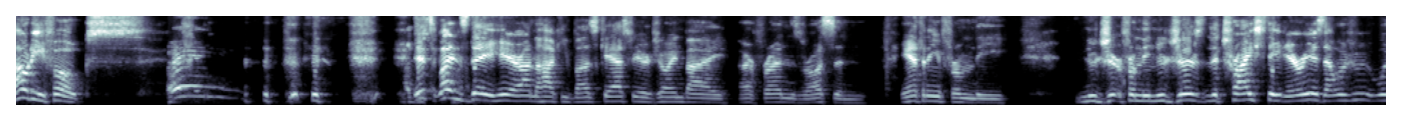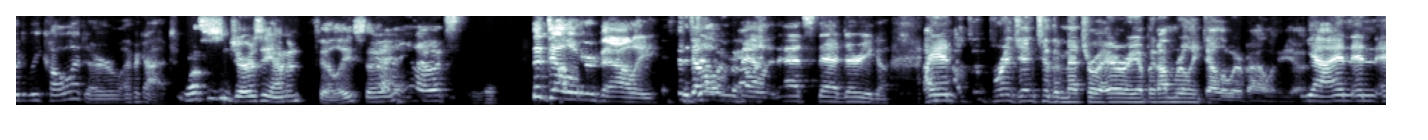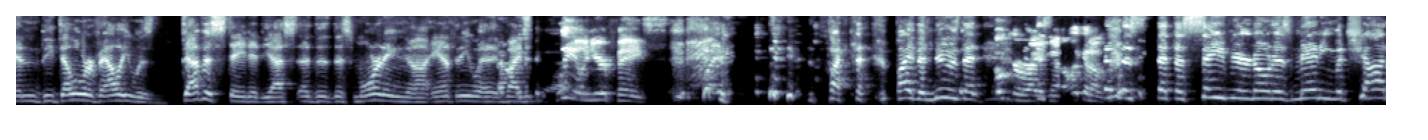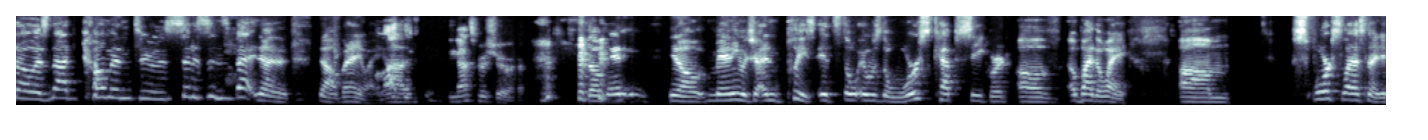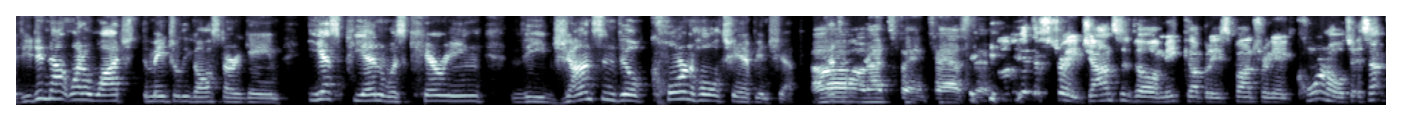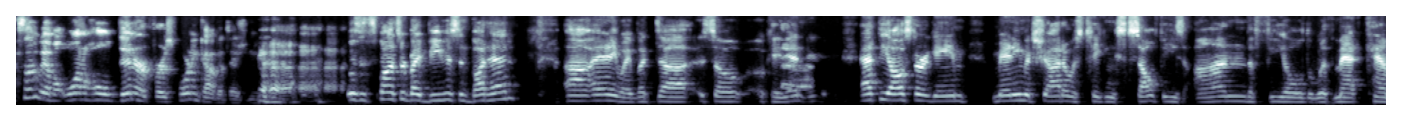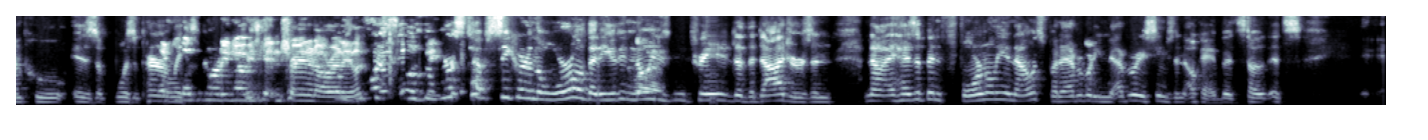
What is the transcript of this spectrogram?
Howdy, folks. Hey. it's Wednesday here on the Hockey Buzzcast. We are joined by our friends Russ and Anthony from the New Jer- from the New Jersey, the tri-state area. Is that what we, what we call it, or I forgot? Russ is in Jersey. I'm in Philly, so Yeah, you know, it's the Delaware Valley. the, Delaware, Valley. That's that. There you go. I, And I do bridge into the metro area, but I'm really Delaware Valley. Yeah. yeah, and and and the Delaware Valley was devastated. Yes, uh, th- this morning, uh, Anthony, uh, by the, Lee on your face. by the by the news that right now. Look at that him. the, that the savior known as Manny Machado is not coming to Citizens Bank. No, no, but anyway, uh, That's for sure. so Manny, you know, Manny Machado, and please, it's the it was the worst kept secret of. Oh, by the way, um, sports last night. If you did not want to watch the Major League All Star game, ESPN was carrying the Johnsonville Cornhole Championship. Oh, that's fantastic. Let me get this straight. Johnsonville, a meat company, sponsoring a cornhole. Ch- it's not. It's not we have a one whole dinner for a sporting competition. was it sponsored by Beavis and Butthead? Uh, anyway, but uh, so okay, then at the All Star game, Manny Machado was taking selfies on the field with Matt Kemp, who is was apparently it doesn't already know he's getting traded already. was, the worst, it was the worst kept secret in the world that he didn't know he was being traded to the Dodgers. And now it hasn't been formally announced, but everybody everybody seems to know. Okay, but so it's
